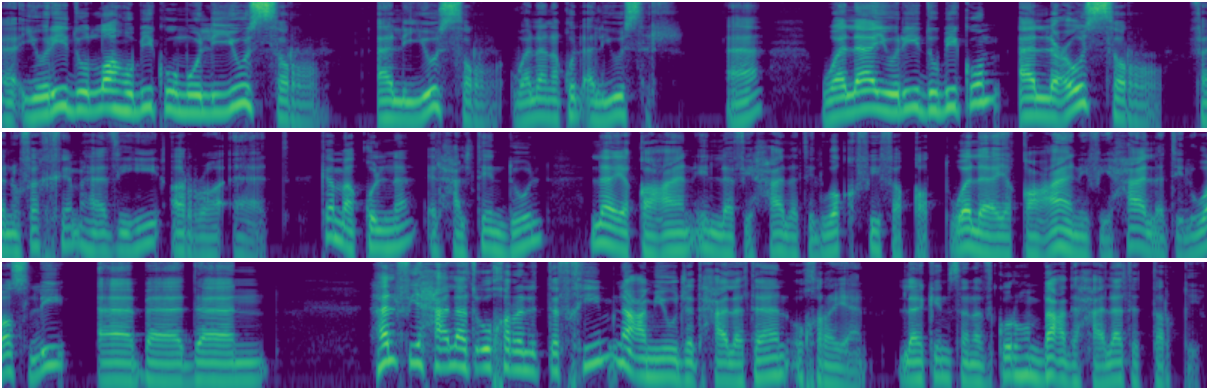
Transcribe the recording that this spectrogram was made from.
يريد الله بكم اليسر. اليسر ولا نقول اليسر أه؟ ولا يريد بكم العسر. فنفخم هذه الراءات. كما قلنا الحالتين دول لا يقعان إلا في حالة الوقف فقط ولا يقعان في حالة الوصل أبدا. هل في حالات أخرى للتفخيم؟ نعم يوجد حالتان أخريان لكن سنذكرهم بعد حالات الترقيق.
